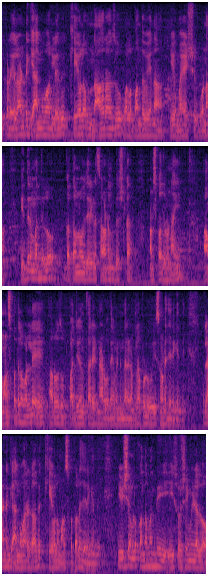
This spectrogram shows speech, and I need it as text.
ఇక్కడ ఎలాంటి గ్యాంగ్ వార్ లేదు కేవలం నాగరాజు వాళ్ళ బంధువైన ఈ మహేష్ గుణ. ఇద్దరి మధ్యలో గతంలో జరిగిన సంఘటనల దృష్ట్యా మనస్పర్ధలు ఉన్నాయి ఆ మనస్పతుల వల్లే ఆ రోజు పద్దెనిమిది తారీఖు నాడు ఉదయం ఎనిమిదిన్నర గంటలప్పుడు ఈ సంఘటన జరిగింది. ఇలాంటి గ్యాంగ్ వార్ కాదు కేవలం మనస్పతి వల్ల జరిగింది. ఈ విషయంలో కొంతమంది ఈ సోషల్ మీడియాలో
